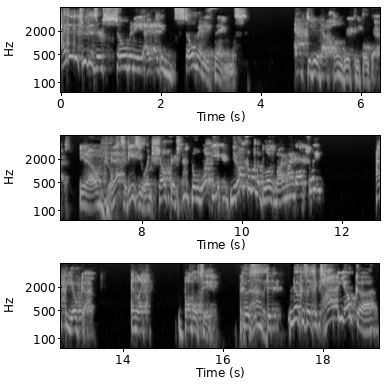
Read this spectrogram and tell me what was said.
I think the truth is there's so many, I, I think so many things have to do with how hungry people get, you know? And that's an easy one. Shellfish. But what, you, you know what's the one that blows my mind actually? Tapioca and like bubble tea. Because Exactly. no, because like the tapioca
